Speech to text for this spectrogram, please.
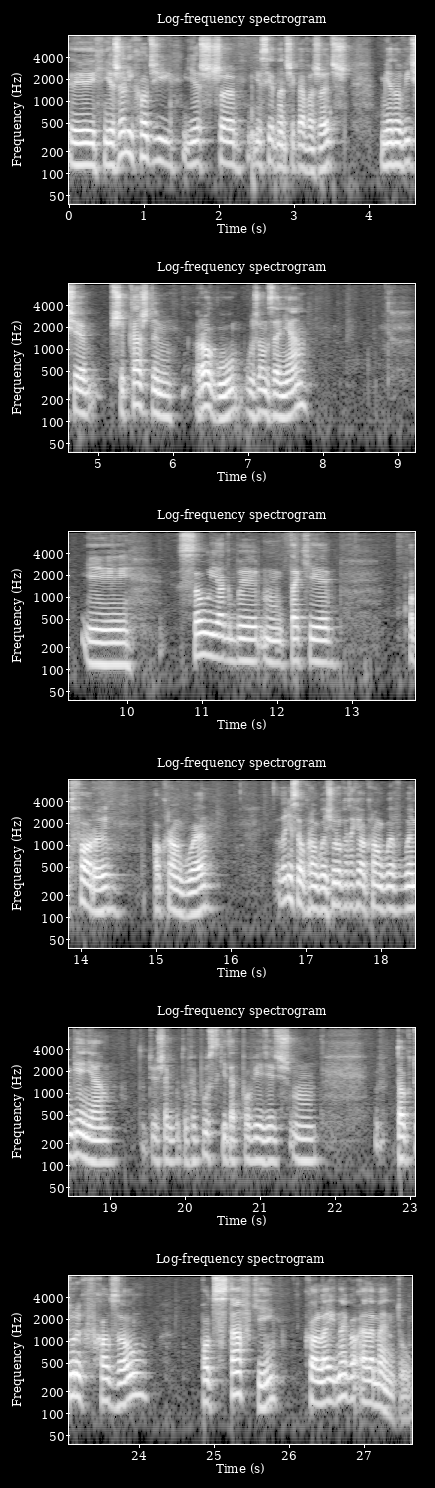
Y, jeżeli chodzi jeszcze, jest jedna ciekawa rzecz, mianowicie przy każdym rogu urządzenia są jakby mm, takie otwory okrągłe. To nie są okrągłe źródła, takie okrągłe wgłębienia, to już jakby tu wypustki, tak powiedzieć, mm, do których wchodzą podstawki kolejnego elementu,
